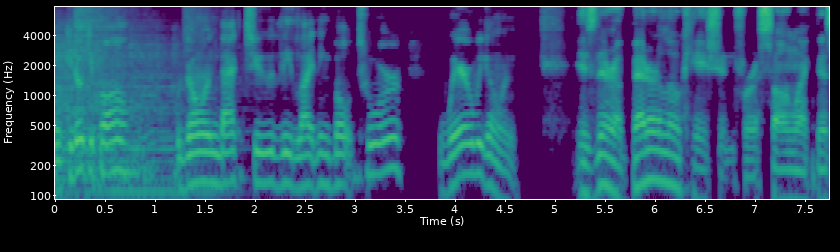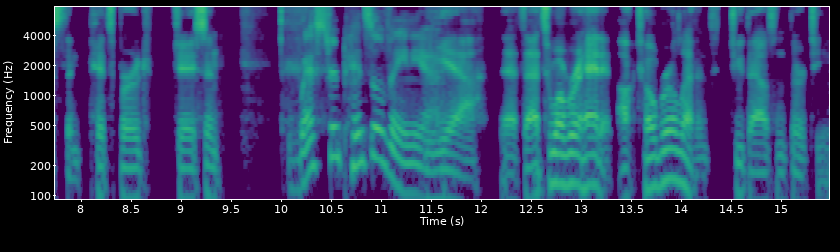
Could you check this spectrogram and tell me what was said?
Okie dokie, Paul. We're going back to the Lightning Bolt tour. Where are we going? Is there a better location for a song like this than Pittsburgh, Jason? Western Pennsylvania. Yeah, that's that's where we're headed. October 11th, 2013.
